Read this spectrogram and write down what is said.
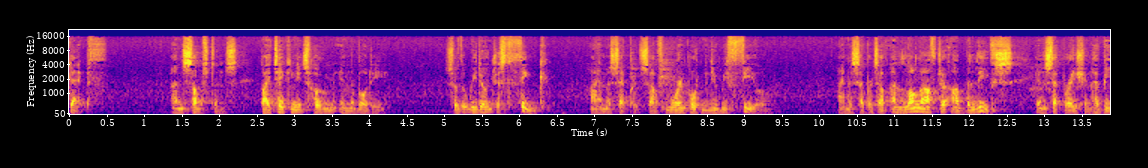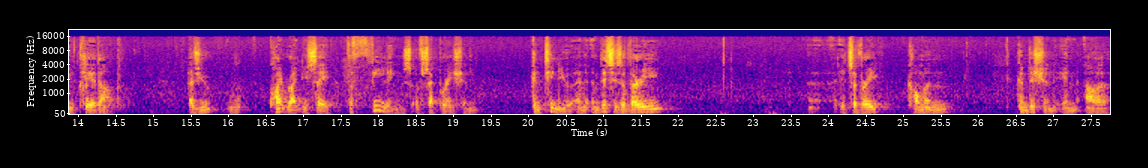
depth and substance by taking its home in the body. So that we don't just think, I am a separate self, more importantly, we feel I'm a separate self. And long after our beliefs in separation have been cleared up. As you quite rightly say, the feelings of separation continue, and, and this is a very, uh, it's a very common condition in our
